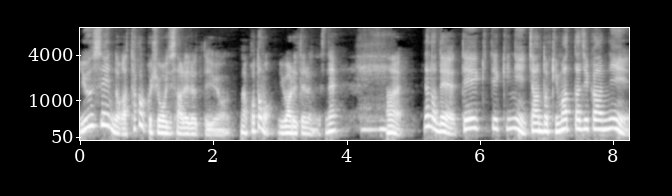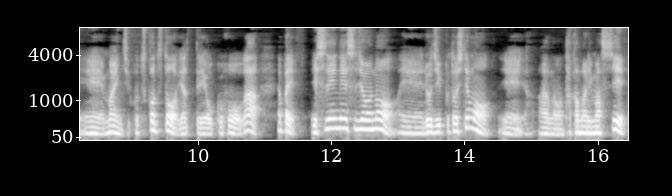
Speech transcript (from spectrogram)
優先度が高く表示されるっていうようなことも言われてるんですね。はい。なので、定期的にちゃんと決まった時間に、えー毎日コツコツとやっておく方が、やっぱり SNS 上の、えーロジックとしても、えーあの、高まりますし、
